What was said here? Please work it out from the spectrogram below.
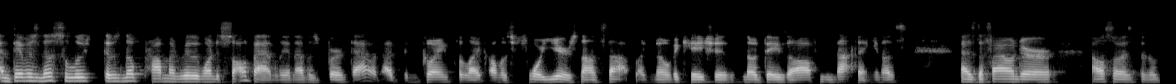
and there was no solution there was no problem i really wanted to solve badly and i was burnt out i've been going for like almost four years nonstop like no vacations no days off nothing you know as the founder also as the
